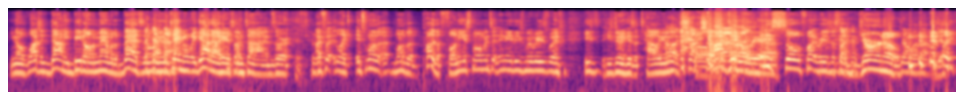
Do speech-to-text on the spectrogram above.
You know, watching Donnie beat on a man with a bat's the only entertainment we got out here sometimes. Or I feel like it's one of the one of the probably the funniest moments in any of these movies when he's he's doing his Italian. Oh, it sucks so God bad. damn it. Oh, yeah. is so funny where he's just like Giorno. Giorno. like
